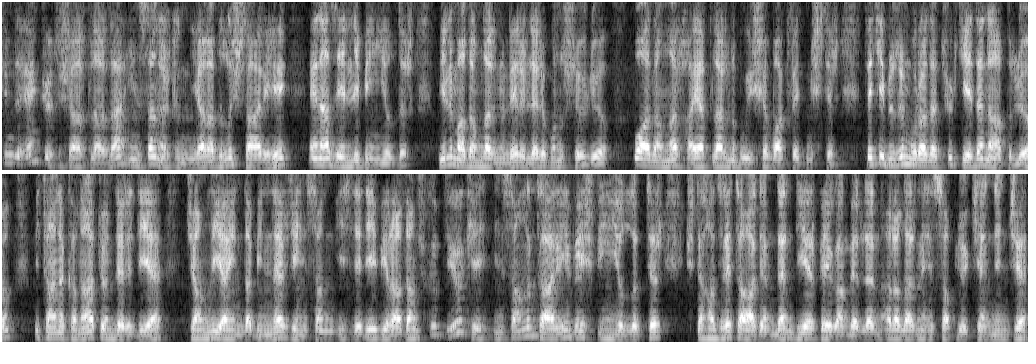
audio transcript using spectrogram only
Şimdi en kötü şartlarda insan ırkının yaratılış tarihi en az 50 bin yıldır. Bilim adamlarının verileri bunu söylüyor. Bu adamlar hayatlarını bu işe vakfetmiştir. Peki bizim burada Türkiye'de ne yapılıyor? Bir tane kanaat önderi diye canlı yayında binlerce insanın izlediği bir adam çıkıp diyor ki insanlık tarihi 5000 yıllıktır. İşte Hazreti Adem'den diğer peygamberlerin aralarını hesaplıyor kendince.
